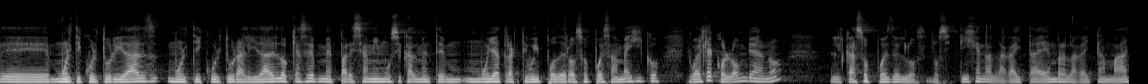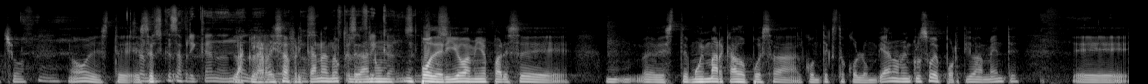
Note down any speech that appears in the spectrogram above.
eh, multiculturalidad, multiculturalidad es lo que hace, me parece a mí musicalmente muy atractivo y poderoso pues a México, igual que a Colombia, ¿no? El caso pues de los, los indígenas, la gaita hembra, la gaita macho, ¿no? Este, la ese, es africana, ¿no? La, raíz africana, ¿no? Que le dan un, poderío, a mí me parece mm, este, muy marcado pues al contexto colombiano, ¿no? Incluso deportivamente. Eh,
